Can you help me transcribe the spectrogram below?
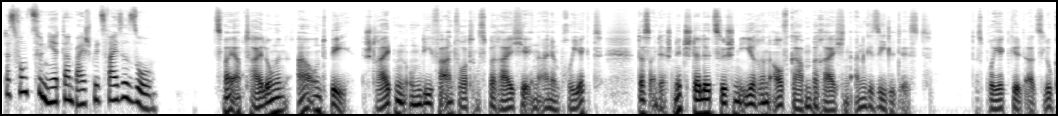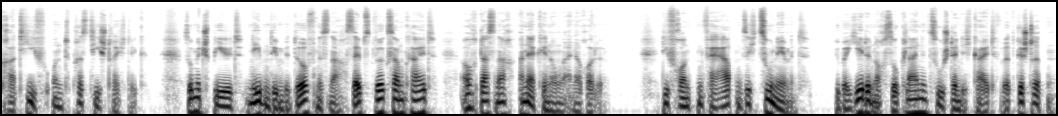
Das funktioniert dann beispielsweise so. Zwei Abteilungen A und B streiten um die Verantwortungsbereiche in einem Projekt, das an der Schnittstelle zwischen ihren Aufgabenbereichen angesiedelt ist. Das Projekt gilt als lukrativ und prestigeträchtig. Somit spielt neben dem Bedürfnis nach Selbstwirksamkeit auch das nach Anerkennung eine Rolle. Die Fronten verhärten sich zunehmend. Über jede noch so kleine Zuständigkeit wird gestritten.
